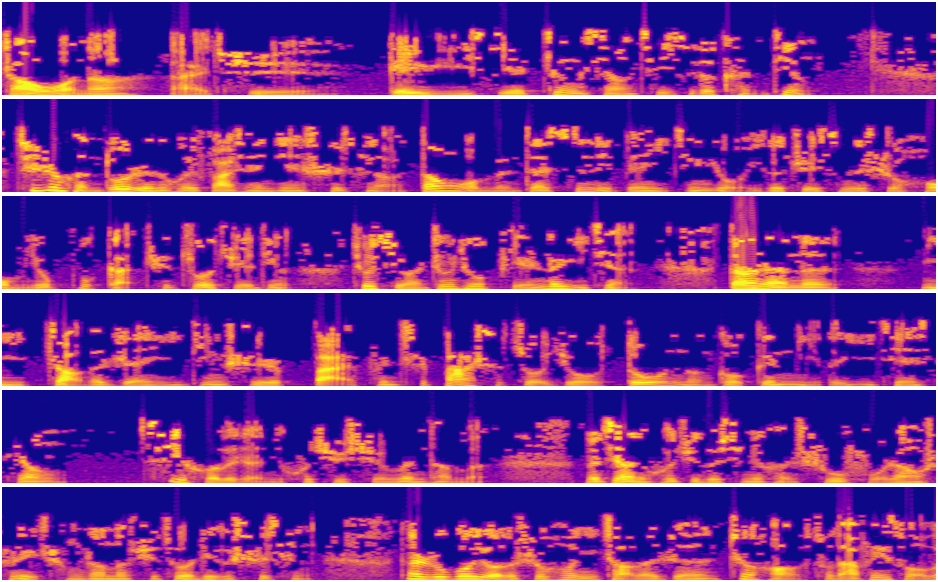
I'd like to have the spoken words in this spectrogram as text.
找我呢来去给予一些正向积极的肯定。其实很多人会发现一件事情啊，当我们在心里边已经有一个决心的时候，我们又不敢去做决定，就喜欢征求别人的意见。当然呢，你找的人一定是百分之八十左右都能够跟你的意见相。契合的人，你会去询问他们，那这样你会觉得心里很舒服，然后顺理成章的去做这个事情。但如果有的时候你找的人正好所答非所问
